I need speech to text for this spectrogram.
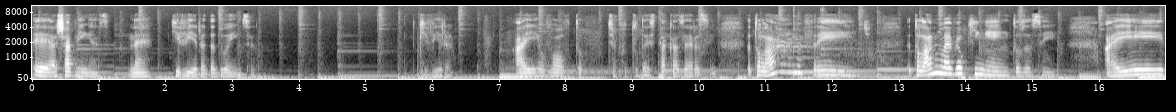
é, as chavinhas, né? Que vira da doença. Que vira. Aí eu volto, tipo, tudo estaca zero assim. Eu tô lá na frente, eu tô lá no level 500, assim. Aí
